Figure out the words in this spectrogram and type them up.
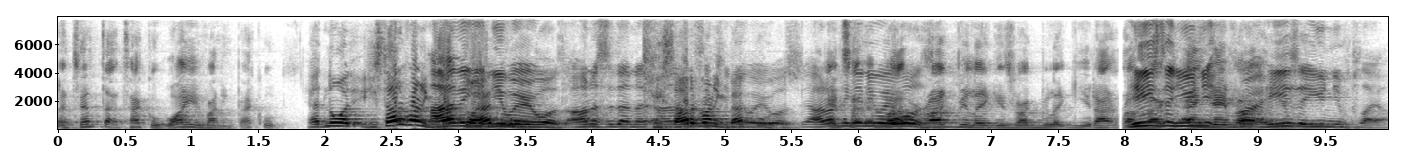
Attempt that tackle. Why are you running backwards? He had no idea. He started running backwards. I don't think he knew where he was. I honestly don't know. I started running he knew where he backwards. I don't It's think he a- knew where he but was. Rugby league is rugby league. You don't run He's back a and union. give Bro, a- he is a union player.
